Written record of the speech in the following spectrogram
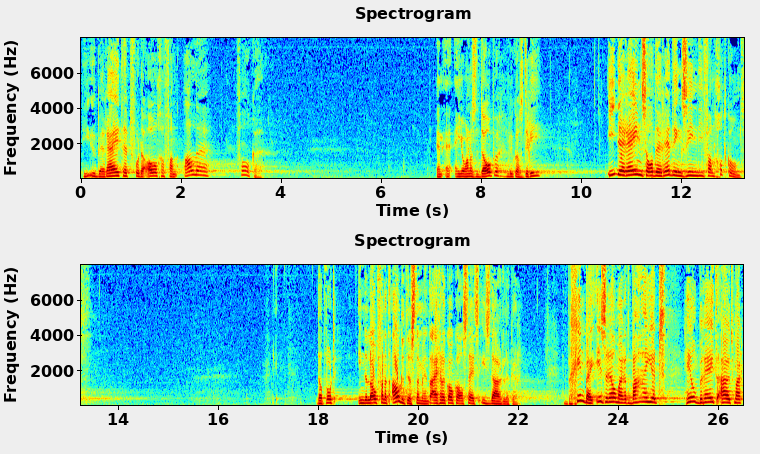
die u bereid hebt voor de ogen van alle volken. En, en Johannes de Doper, Lucas 3. Iedereen zal de redding zien die van God komt. Dat wordt in de loop van het Oude Testament eigenlijk ook al steeds iets duidelijker. Het begint bij Israël, maar het waait heel breed uit. Maar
